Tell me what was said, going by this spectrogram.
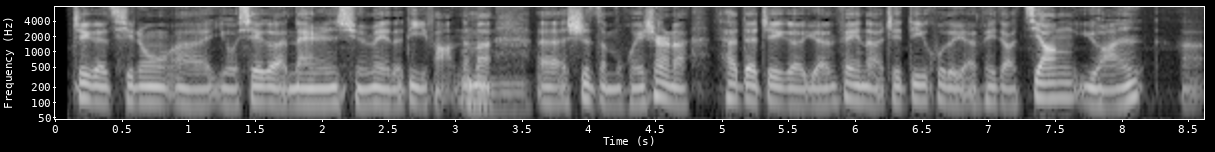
这个其中呃有些个耐人寻味的地方。那么嗯呃是怎么回事呢？他的这个元妃呢，这帝喾的元妃叫姜元啊，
